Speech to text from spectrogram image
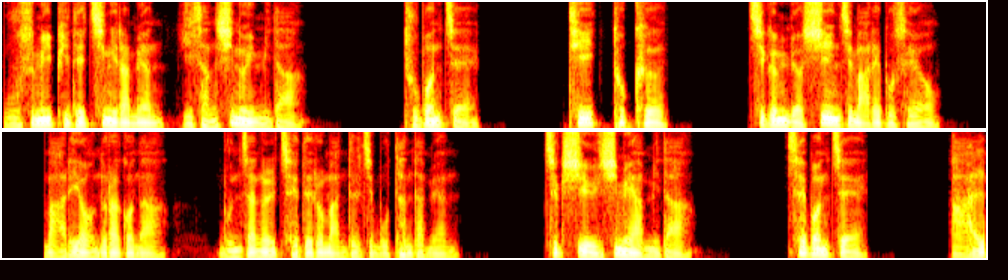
웃음이 비대칭이라면 이상 신호입니다. 두 번째, T, 토크. 지금 몇 시인지 말해보세요. 말이 어눌하거나 문장을 제대로 만들지 못한다면 즉시 의심해야 합니다. 세 번째, R,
